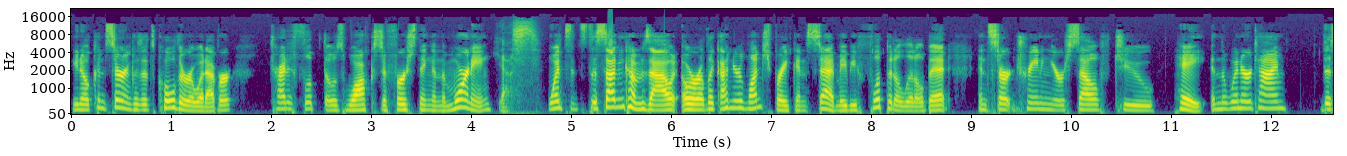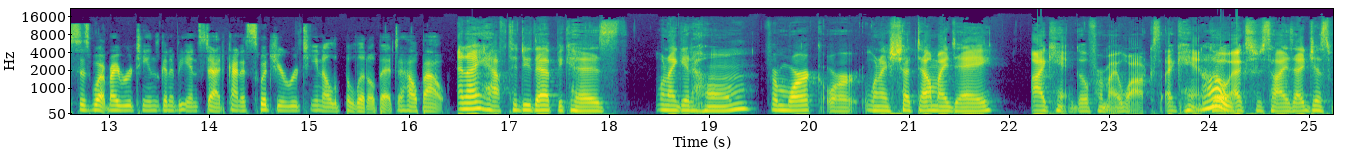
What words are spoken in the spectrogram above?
you know, concerned because it's colder or whatever. Try to flip those walks to first thing in the morning. Yes. Once it's the sun comes out, or like on your lunch break instead, maybe flip it a little bit and start training yourself to, hey, in the wintertime, this is what my routine is going to be instead. Kind of switch your routine a, a little bit to help out. And I have to do that because when I get home from work or when I shut down my day, I can't go for my walks. I can't go exercise. I just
